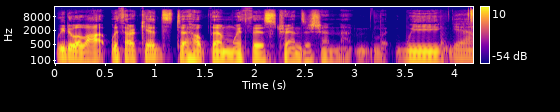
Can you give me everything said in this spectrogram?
we do a lot with our kids to help them with this transition. We yeah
